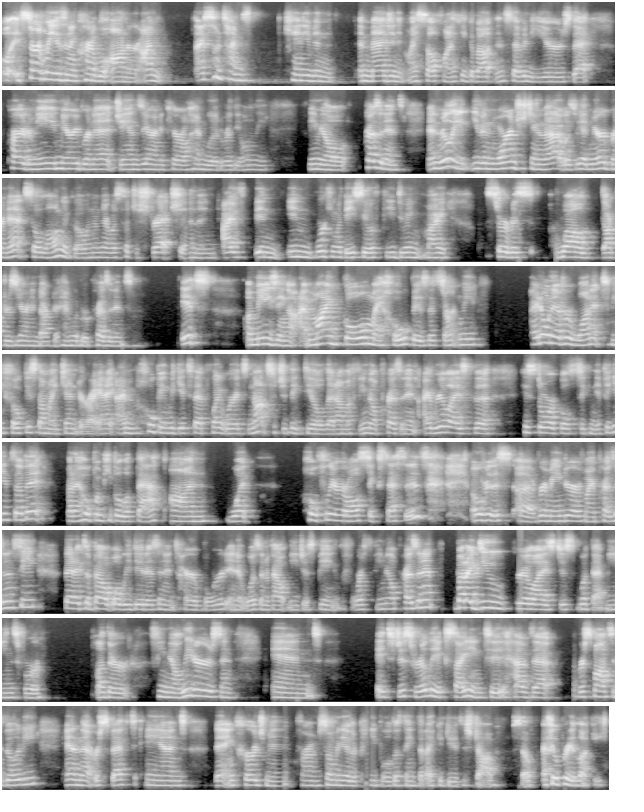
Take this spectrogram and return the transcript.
well it certainly is an incredible honor i'm i sometimes can't even imagine it myself when I think about in 70 years that prior to me, Mary Burnett, Jan Zieren, and Carol Henwood were the only female presidents. And really, even more interesting than that was we had Mary Burnett so long ago, and then there was such a stretch. And then I've been in working with ACOFP doing my service while Dr. Zieren and Dr. Henwood were presidents. It's amazing. I, my goal, my hope is that certainly I don't ever want it to be focused on my gender. I, am hoping we get to that point where it's not such a big deal that I'm a female president. I realize the historical significance of it, but I hope when people look back on what hopefully are all successes over this uh, remainder of my presidency, that it's about what we did as an entire board and it wasn't about me just being the fourth female president. But I do realize just what that means for other female leaders and and it's just really exciting to have that responsibility and that respect and that encouragement from so many other people to think that I could do this job. So I feel pretty lucky.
